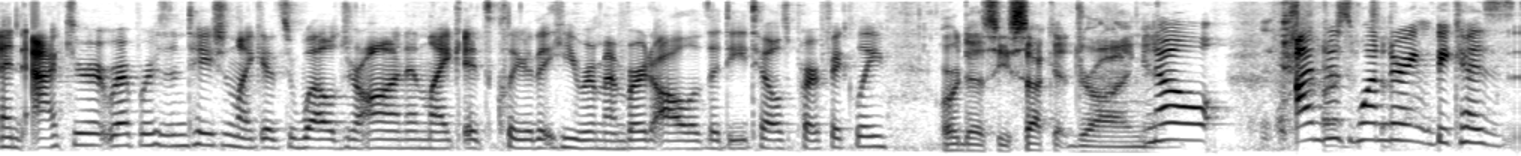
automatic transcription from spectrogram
an accurate representation? Like it's well drawn and like it's clear that he remembered all of the details perfectly? Or does he suck at drawing? No, I'm just wondering because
